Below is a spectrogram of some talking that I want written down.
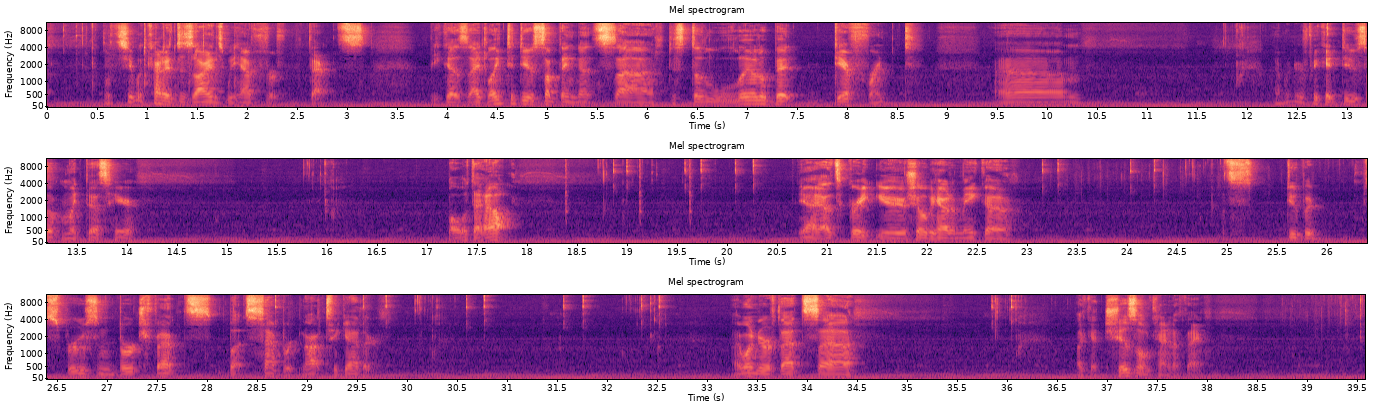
let's see what kind of designs we have for fence. Because I'd like to do something that's uh, just a little bit different. Um, I wonder if we could do something like this here. Well, what the hell? Yeah, that's great. You showed me how to make a, a stupid spruce and birch fence, but separate, not together. I wonder if that's uh, like a chisel kind of thing.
